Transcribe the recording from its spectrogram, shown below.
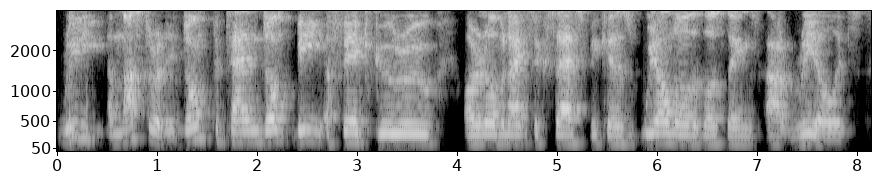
really a master at it. Don't pretend don't be a fake guru or an overnight success because we all know that those things aren't real. It's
